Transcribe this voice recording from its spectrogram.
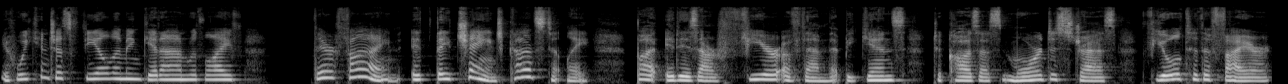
If we can just feel them and get on with life, they're fine. It, they change constantly, but it is our fear of them that begins to cause us more distress, fuel to the fire,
